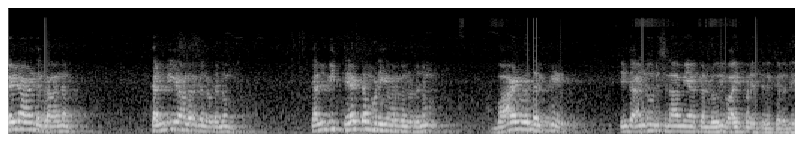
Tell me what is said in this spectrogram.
ஏழாண்டு காலம் கல்வியாளர்களுடனும் கல்வி தேட்டமுடையவர்களுடனும் வாழ்வதற்கு இந்த அன்னூர் இஸ்லாமியா கல்லூரி வாய்ப்பளித்திருக்கிறது.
